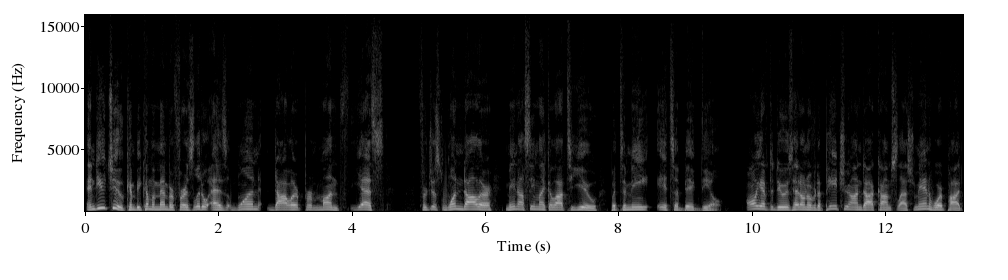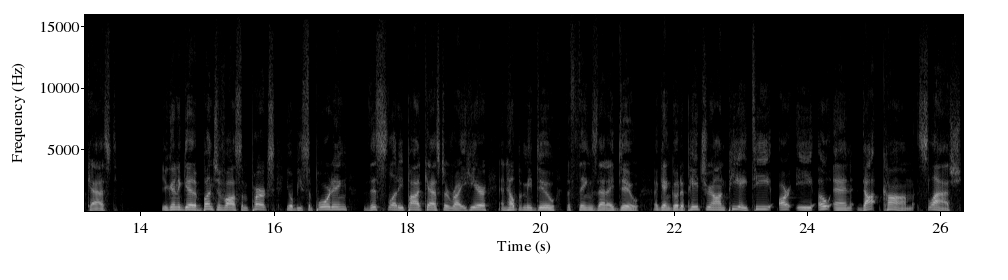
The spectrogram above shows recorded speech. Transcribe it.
And you too can become a member for as little as $1 per month. Yes, for just $1 may not seem like a lot to you, but to me, it's a big deal. All you have to do is head on over to patreon.com slash manwhorepodcast. You're going to get a bunch of awesome perks. You'll be supporting this slutty podcaster right here and helping me do the things that I do. Again, go to Patreon, P-A-T-R-E-O-N dot com slash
